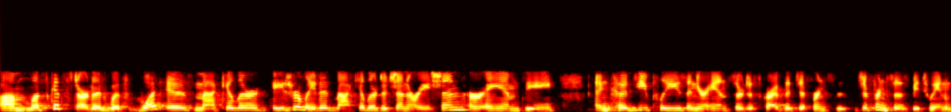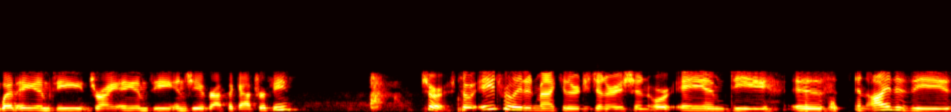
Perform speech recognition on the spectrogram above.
Um, let's get started with what is macular, age-related macular degeneration, or AMD? And could you please, in your answer, describe the difference, differences between wet AMD, dry AMD, and geographic atrophy? Sure. So age-related macular degeneration, or AMD, is an eye disease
